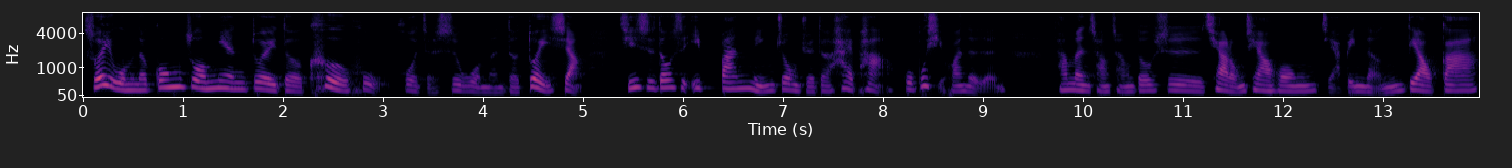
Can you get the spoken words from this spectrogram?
所以，我们的工作面对的客户或者是我们的对象，其实都是一般民众觉得害怕或不喜欢的人。他们常常都是恰聋恰聋、假冰能吊嘎，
